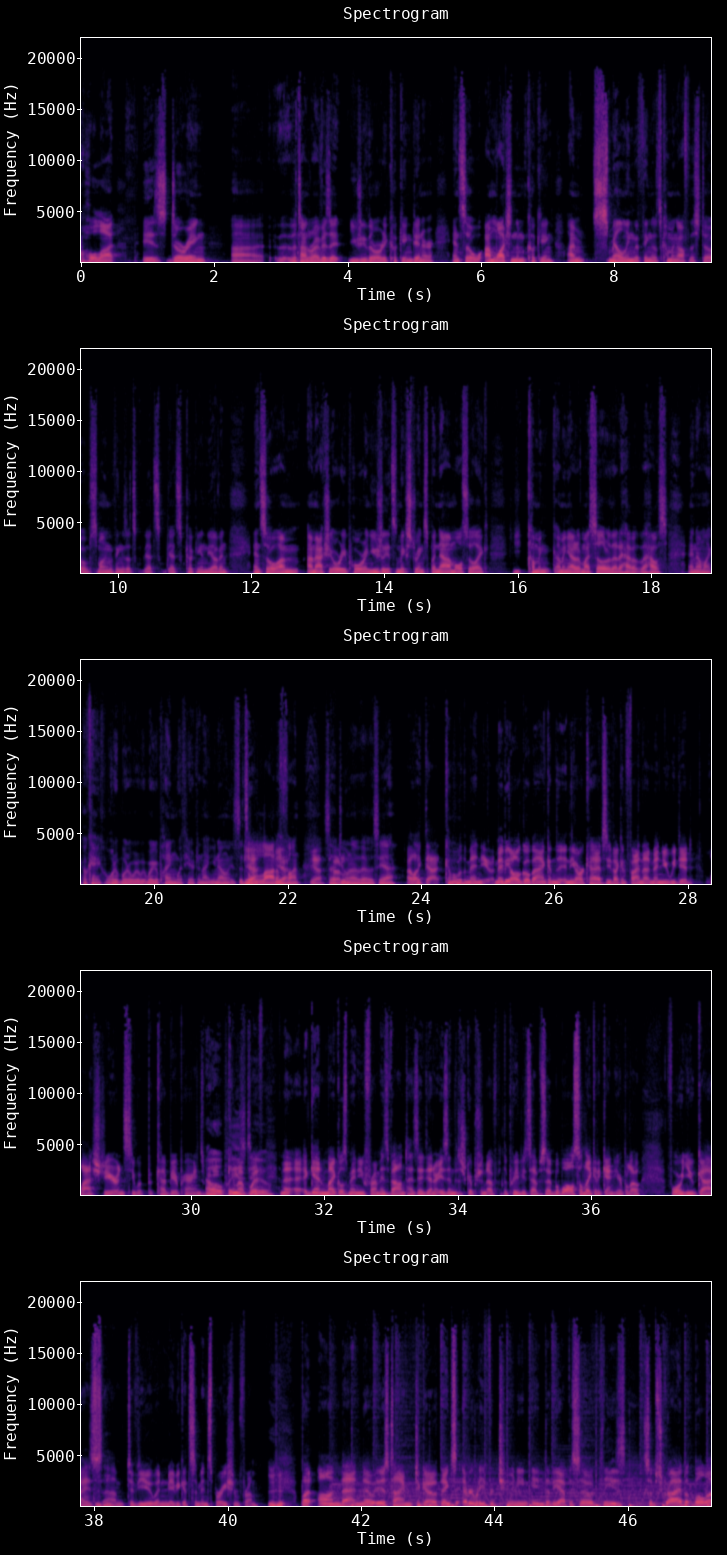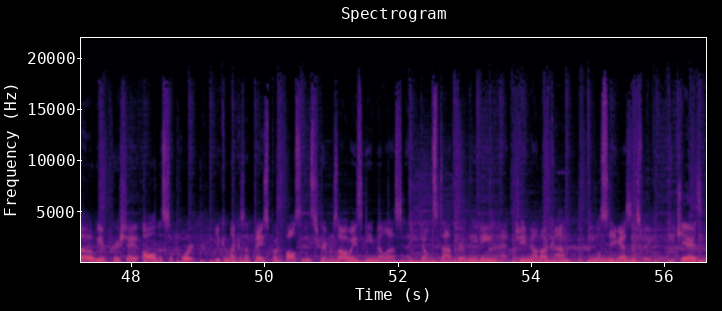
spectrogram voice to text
a whole lot. Is during uh, the times when I visit, usually they're already cooking dinner, and so I'm watching them cooking. I'm smelling the things that's coming off the stove, smelling the things that's that's that's cooking in the oven, and so I'm I'm actually already pouring. Usually it's mixed drinks, but now I'm also like coming coming out of my cellar that I have at the house, and I'm like, okay, what what, what, what are you playing with here tonight? You know, it's it's yeah, a lot of yeah, fun. Yeah, so totally. do one of those. Yeah, I like that. Come mm-hmm. up with a menu. Maybe I'll go back in the in the archive see if I can find that menu we did last year and see what kind of beer pairings we oh, came up do. with. And then again, Michael's menu from his Valentine's Day dinner is in the description of the previous episode, but we'll also link it again here below for you guys mm-hmm. um, to view and maybe get some inspiration from. Mm-hmm. But on that note, it is time to go. Thanks everybody for tuning into the episode. Please subscribe below. We appreciate all the support. You can like us on Facebook, follow us on Instagram. As always, email us at don't at gmail.com. We'll see you guys next week. Cheers.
